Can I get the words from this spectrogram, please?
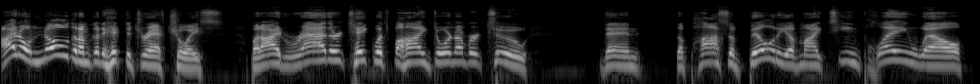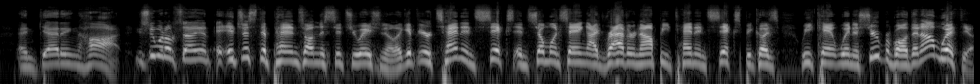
I don't know that I'm going to hit the draft choice, but I'd rather take what's behind door number two than the possibility of my team playing well and getting hot. You see what I'm saying? It just depends on the situation, though. Like if you're ten and six, and someone's saying I'd rather not be ten and six because we can't win a Super Bowl, then I'm with you.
